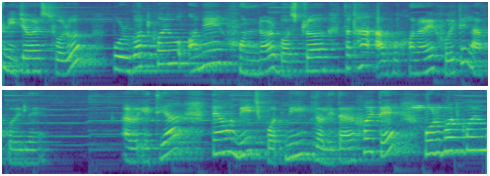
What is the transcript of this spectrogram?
নিজৰ স্বৰূপ পূৰ্বতকৈও অনেক সুন্দৰ বস্ত্ৰ তথা আভূষণেৰে সৈতে লাভ কৰিলে। আৰু এতিয়া তেওঁ নিজ পত্নী ললিতাৰ সৈতে পূৰ্বতকৈও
